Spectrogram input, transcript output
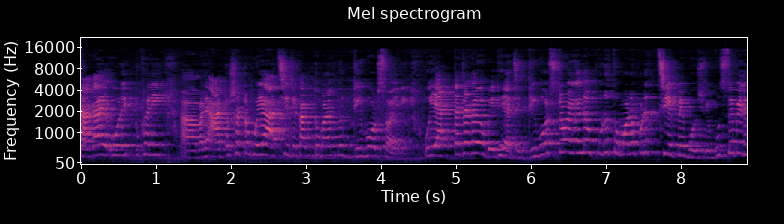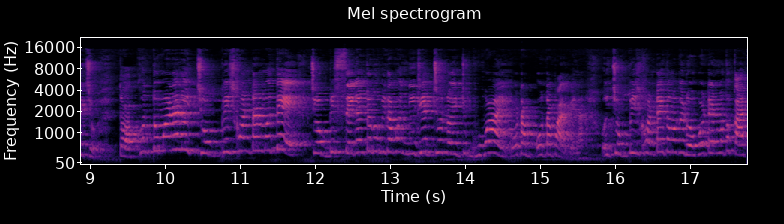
জায়গায় ওর একটুখানি মানে আটোসাটো হয়ে আছে যে কারণ তোমার এখনও ডিভোর্স হয়নি। ওই একটা জায়গায় ও বেঁধে আছে। ডিভোর্সটা হয়ে গেলে ও পুরো তোমার ওপরে চেপে বসবে, বুঝতে পেরেছ? তখন তোমার আর ওই চব্বিশ ঘণ্টার মধ্যে, চব্বিশ সেকেন্ডও তুমি তখন নিজের জন্য একটু ঘুমাই ওটা ওটা পারবে না। ওই চব্বিশ ঘন্টায় তোমাকে রোবটের মতো কাজ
